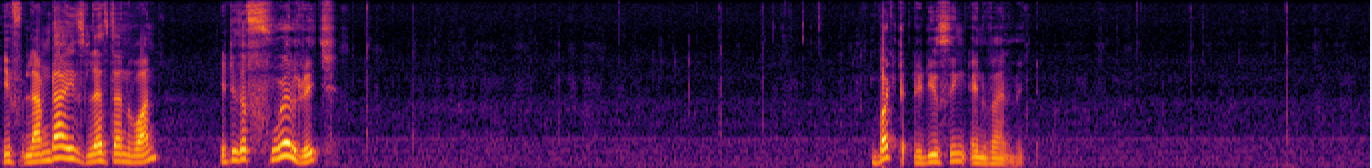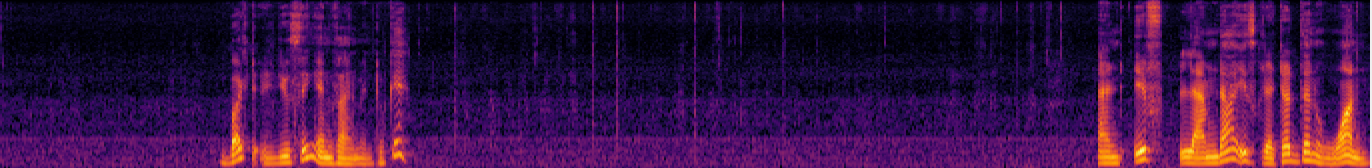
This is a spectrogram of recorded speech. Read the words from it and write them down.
if lambda is less than 1 it is a fuel rich but reducing environment. but reducing environment okay. And if lambda is greater than 1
